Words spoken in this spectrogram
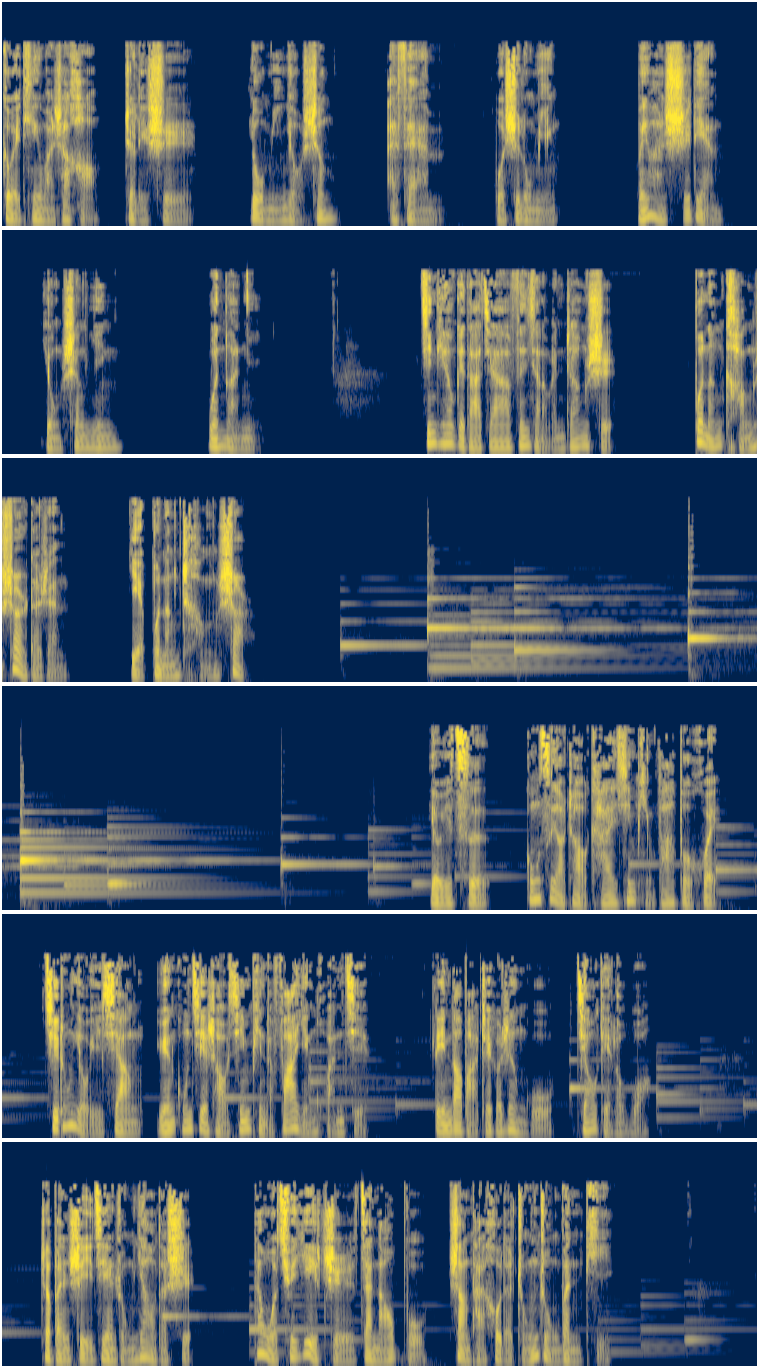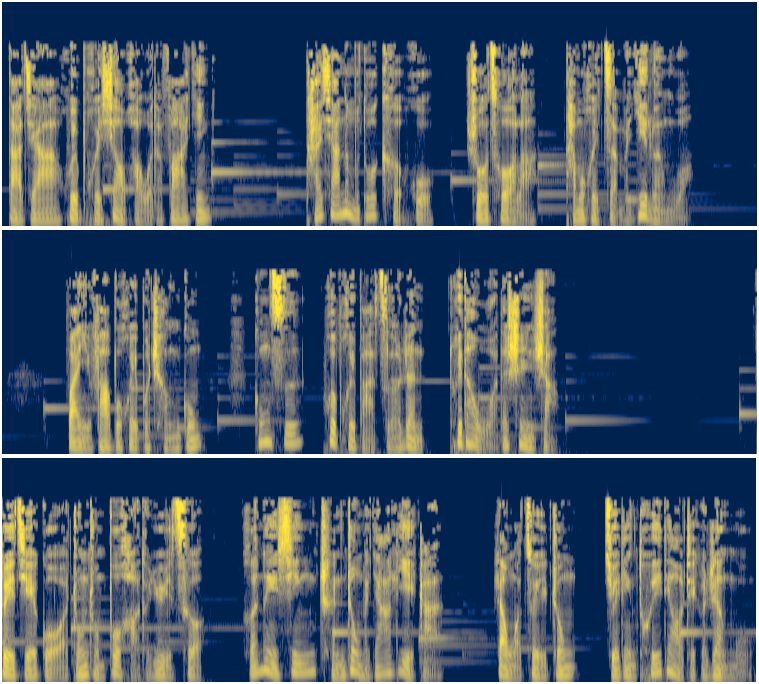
各位听友晚上好，这里是鹿鸣有声 FM，我是鹿鸣，每晚十点用声音温暖你。今天我给大家分享的文章是：不能扛事儿的人，也不能成事儿。有一次。公司要召开新品发布会，其中有一项员工介绍新品的发言环节，领导把这个任务交给了我。这本是一件荣耀的事，但我却一直在脑补上台后的种种问题。大家会不会笑话我的发音？台下那么多客户，说错了他们会怎么议论我？万一发布会不成功，公司会不会把责任？推到我的身上，对结果种种不好的预测和内心沉重的压力感，让我最终决定推掉这个任务。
